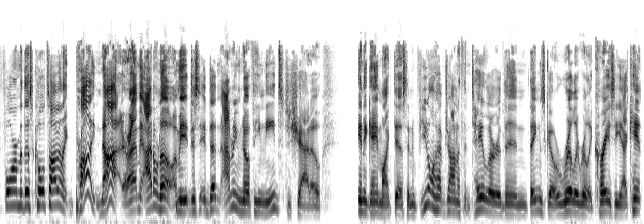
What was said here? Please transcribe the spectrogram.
form of this Colts offense? Like probably not. Right? I mean, I don't know. I mean, it just it doesn't. I don't even know if he needs to shadow in a game like this. And if you don't have Jonathan Taylor, then things go really, really crazy. I can't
